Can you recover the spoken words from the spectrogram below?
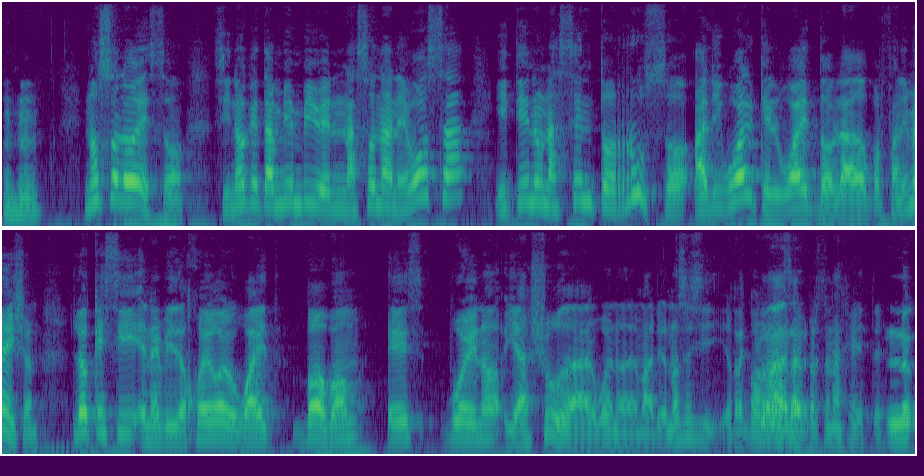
Ujú. No solo eso, sino que también vive en una zona nevosa y tiene un acento ruso, al igual que el White doblado por Funimation. Lo que sí, en el videojuego el White Bob-Bomb es bueno y ayuda al bueno de Mario. No sé si recordás Claro. al personaje este. Lo-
